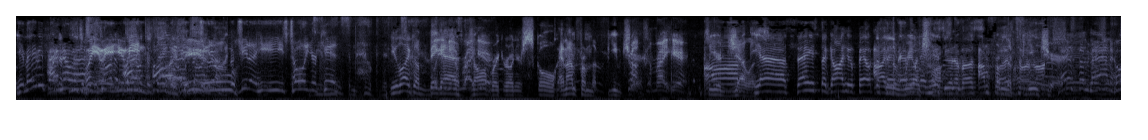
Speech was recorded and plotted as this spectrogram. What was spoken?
you may be I from the know future. that. Wait, wait, you mean have to say this you, is Vegeta. Vegeta? He, he's totally your kid. Some help. You like a big ass right here. jawbreaker on your skull, and I'm from the future. Trunks, I'm right here. So you're Uh, jealous. Yeah, Say's the guy who failed to I'm save the real everyone in his universe. I'm from the But, future. Says the man who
